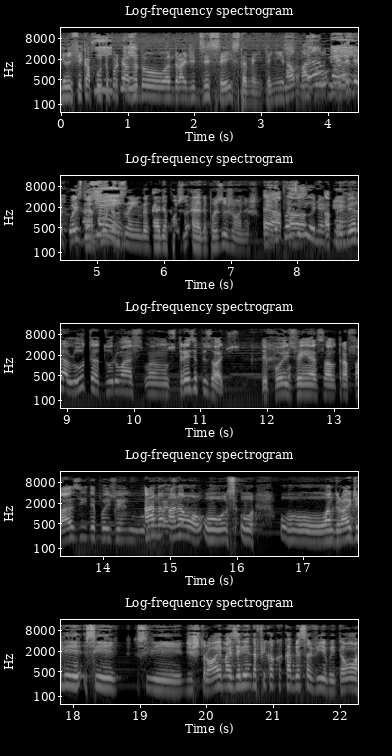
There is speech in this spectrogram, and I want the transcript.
Ele fica puto Que por causa ele- do Android 16 também, tem isso. Não, né? mas o-. Mas é depois dos. Júniors ainda. É depois do, é, depois do Júnior. É, depois a, do a- Júnior, A é. primeira luta dura umas- uns três episódios. Depois vem essa outra fase e depois vem o. Ah, não, ah, não. O, o, o Android ele se, se destrói, mas ele ainda fica com a cabeça viva. Então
